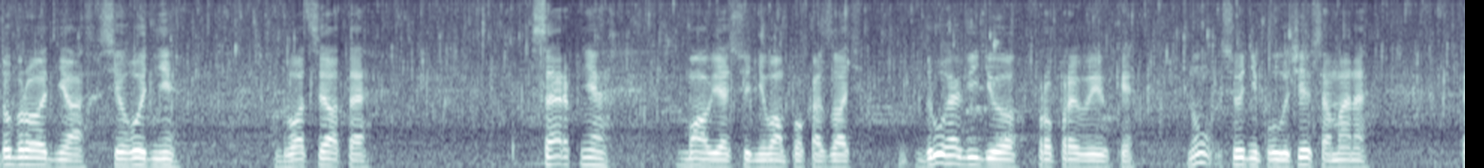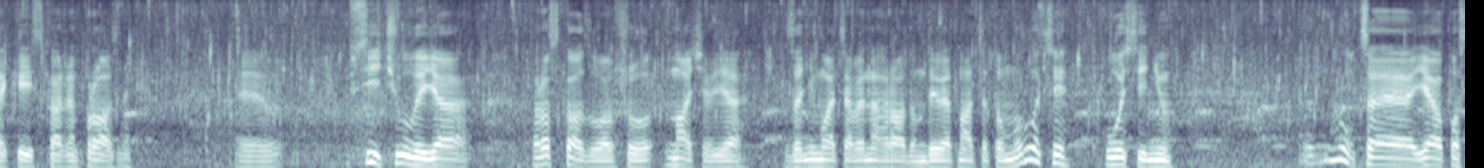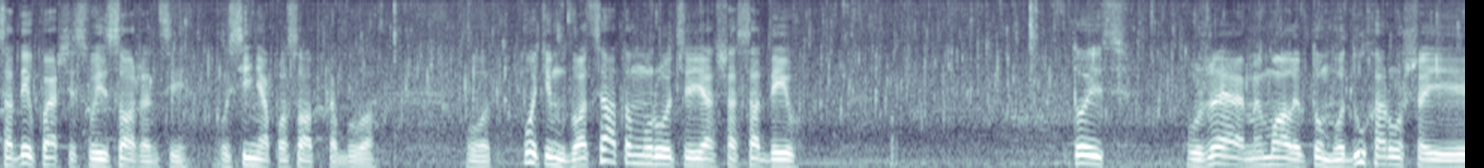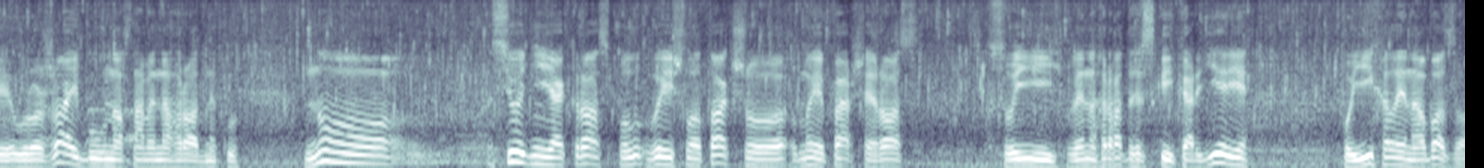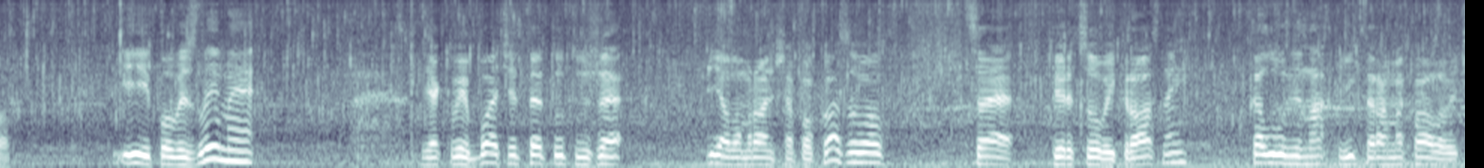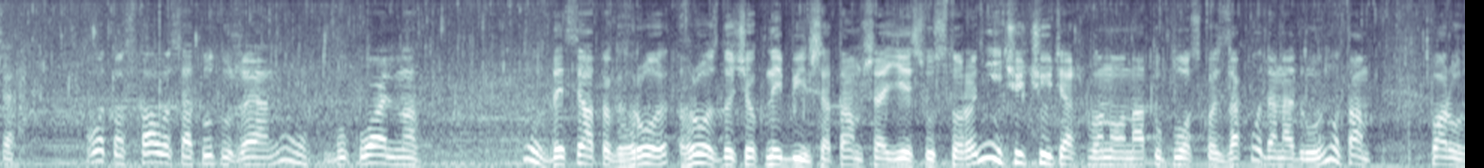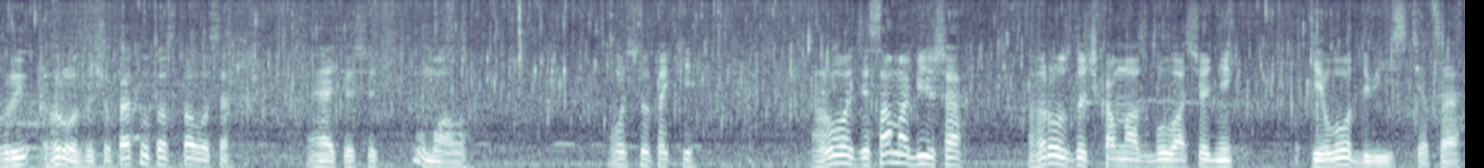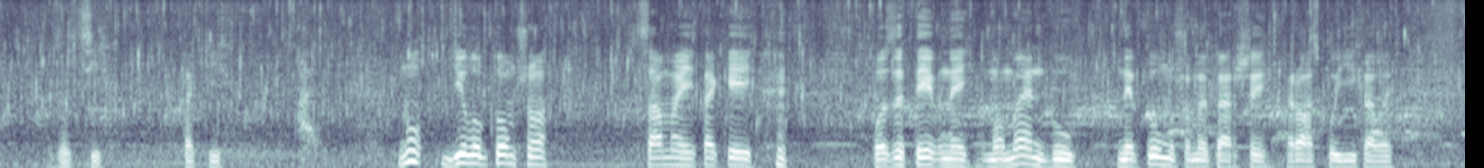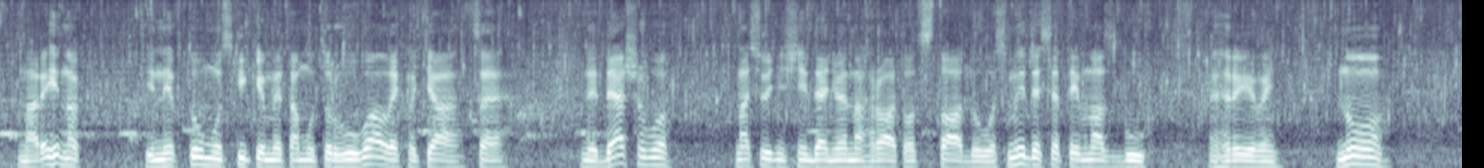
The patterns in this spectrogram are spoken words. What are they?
Доброго дня. Сьогодні 20 серпня. Мав я сьогодні вам показати друге відео про прививки. Ну, сьогодні вийшов в мене такий, скажімо, праздник. Е, Всі чули, я розказував, що почав я займатися виноградом у 2019 році осінню. Ну, це я посадив перші свої саджанці. Осіння посадка була. От. Потім у 2020 році я ще садив. Тобто, вже ми мали в тому году хороший урожай був у нас на винограднику. Ну, сьогодні якраз вийшло так, що ми перший раз в своїй виноградарській кар'єрі поїхали на базар. І повезли ми, як ви бачите, тут вже я вам раніше показував. Це перцовий красний Калугіна Віктора Михайловича. От осталося тут уже ну, буквально ну, десяток гроздочок не більше. Там ще є у стороні чуть-чуть, аж воно на ту плоскость заходить на другу. Ну там пару гроздочок, а тут осталося геть ось, ну мало. Ось отакі грозді. Сама більша гроздочка в нас була сьогодні кіло 200. Це з цих таких. Ну, діло в тому, що самий такий позитивний момент був не в тому, що ми перший раз поїхали на ринок, і не в тому, скільки ми там уторгували, хоча це не дешево. На сьогоднішній день виноград від 100 до 80 в нас був гривень. Ну,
